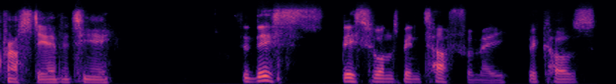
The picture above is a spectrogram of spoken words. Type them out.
Krusty, over to you. So this this one's been tough for me because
